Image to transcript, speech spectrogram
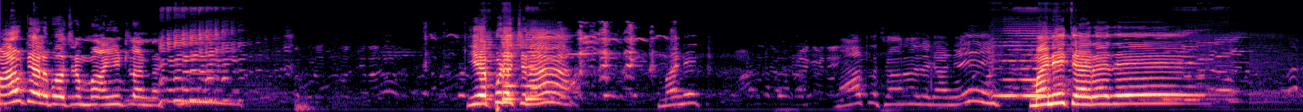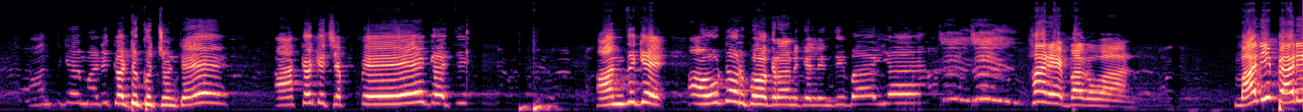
మామిటాల భోజనం మా ఇంట్లో అన్నట్టు ఎప్పుడు వచ్చినా మనీ మాటలు చాలాదే కానీ మనీ తేరాదే. అందుకే మడి కట్టు కూర్చుంటే ఆ అక్కకి చెప్పే గతి. అందుకే అవుట్డోర్ ప్రోగ్రానికి వెళ్ళింది బాయ్యా హరే భగవాన్. మాది ప్యారీ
